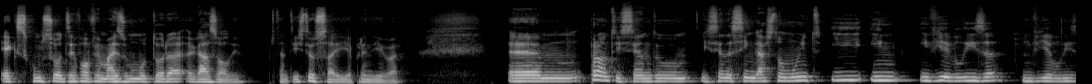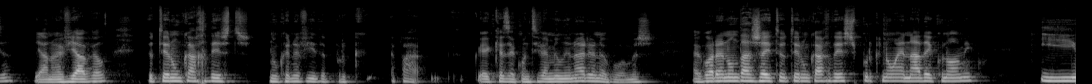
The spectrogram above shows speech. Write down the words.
é que se começou a desenvolver mais um motor a, a gasóleo. Portanto, isto eu sei e aprendi agora. Um, pronto, e sendo, e sendo assim, gastam muito e in, inviabiliza, inviabiliza, já não é viável, eu ter um carro destes, nunca na vida, porque epá, é, quer dizer, quando tiver milionário na boa, mas agora não dá jeito eu ter um carro destes porque não é nada económico e,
